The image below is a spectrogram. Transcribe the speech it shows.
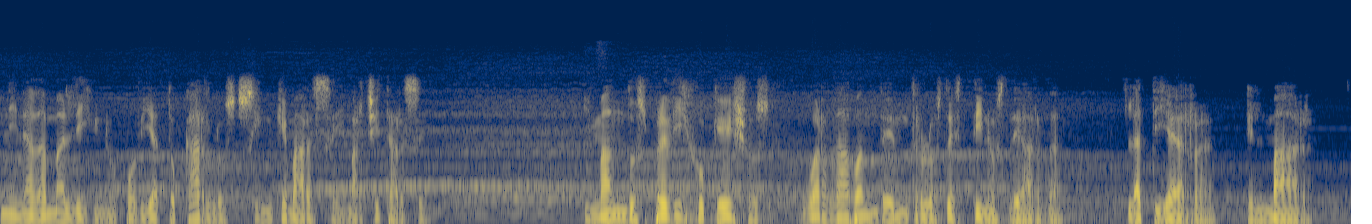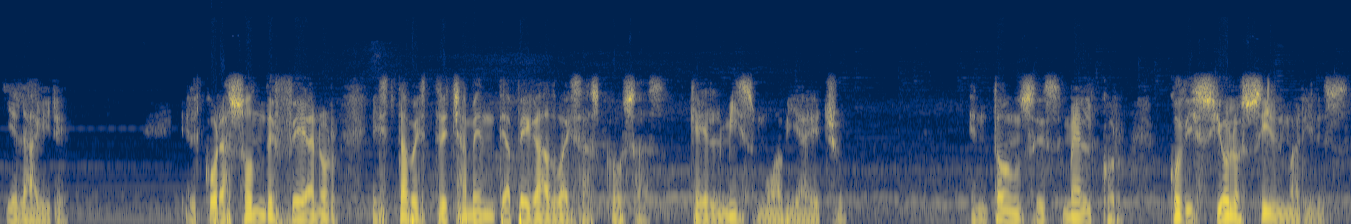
ni nada maligno podía tocarlos sin quemarse y marchitarse. Y Mandos predijo que ellos guardaban dentro los destinos de Arda, la tierra, el mar y el aire. El corazón de Feanor estaba estrechamente apegado a esas cosas que él mismo había hecho. Entonces Melkor codició los Silmarils,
